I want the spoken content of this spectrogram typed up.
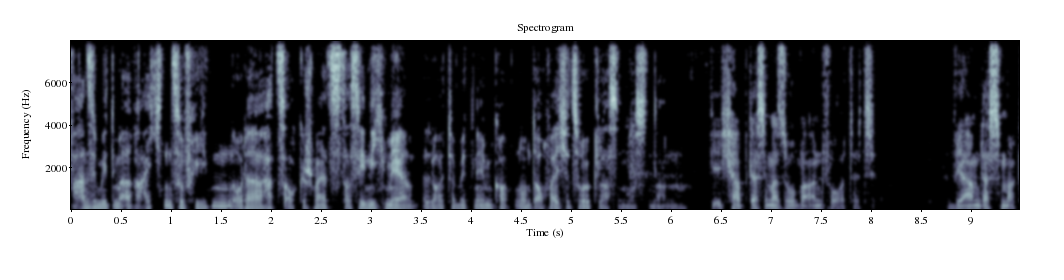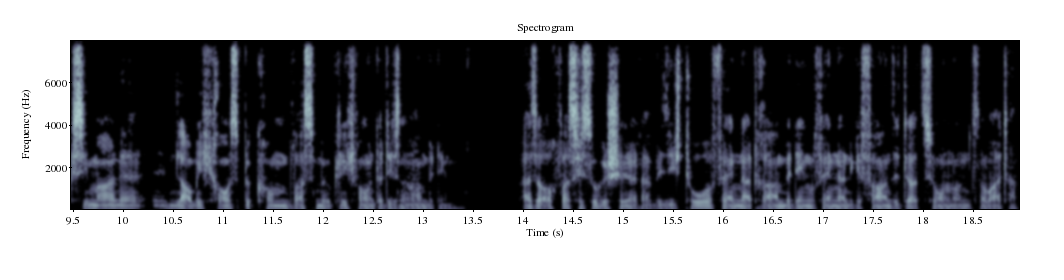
Waren Sie mit dem Erreichten zufrieden oder hat es auch geschmerzt, dass Sie nicht mehr Leute mitnehmen konnten und auch welche zurücklassen mussten dann? Ich habe das immer so beantwortet. Wir haben das Maximale, glaube ich, rausbekommen, was möglich war unter diesen Rahmenbedingungen. Also auch was ich so geschildert habe, wie sich Tore verändert, Rahmenbedingungen verändern, Gefahrensituationen und so weiter.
